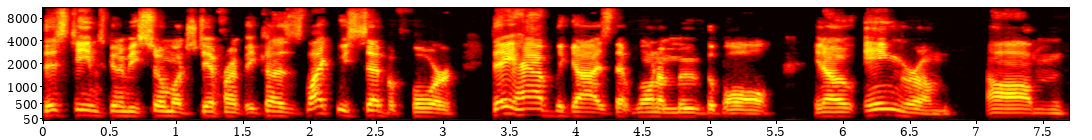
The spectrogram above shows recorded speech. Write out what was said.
this team's going to be so much different because, like we said before, they have the guys that want to move the ball. You know, Ingram. Um,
